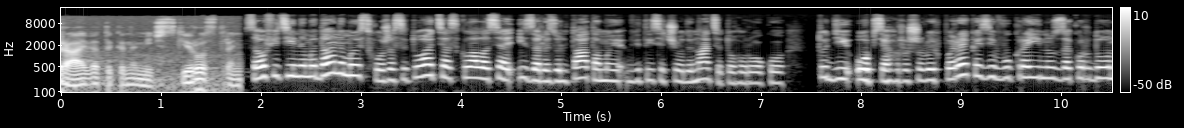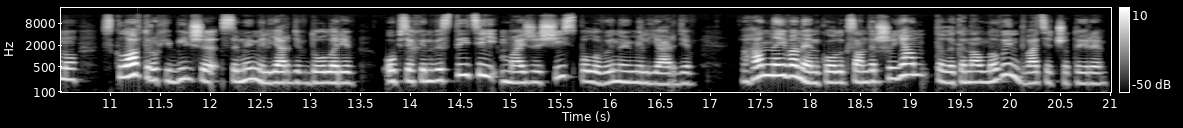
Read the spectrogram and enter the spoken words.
драйвят экономический рост страны. За офіційними даними, схожа ситуація склалася і за результатами 2011 року. Тоді обсяг грошових переказів в Україну з-за кордону склав трохи більше 7 мільярдів доларів. Обсяг інвестицій – майже 6,5 мільярдів. Ганна Іваненко, Олександр Шиян, телеканал Новин 24.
